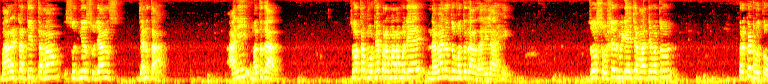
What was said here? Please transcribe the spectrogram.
महाराष्ट्रातील तमाम सुज्ञ सुजान जनता आणि मतदार जो आता मोठ्या प्रमाणामध्ये नव्यानं जो मतदार झालेला आहे जो सोशल मीडियाच्या माध्यमातून प्रकट होतो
